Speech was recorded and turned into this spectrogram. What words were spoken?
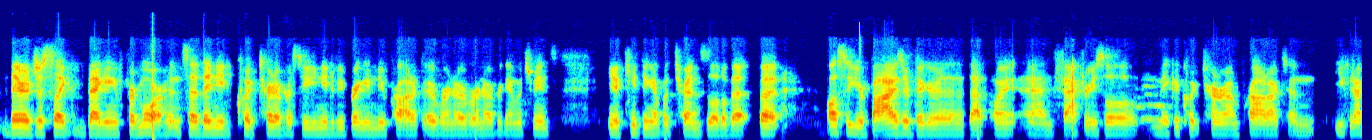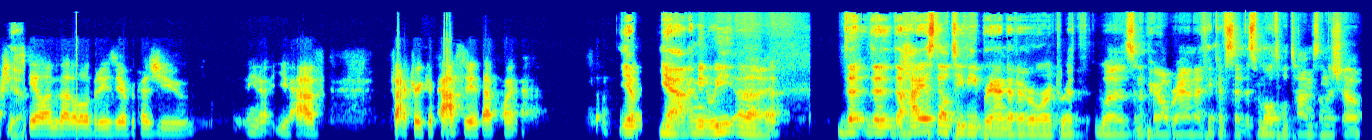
they're just like begging for more and so they need quick turnover so you need to be bringing new product over and over and over again which means you know keeping up with trends a little bit but also your buys are bigger than at that point and factories will make a quick turnaround product and you can actually yeah. scale into that a little bit easier because you you know you have factory capacity at that point so. yep yeah i mean we uh yeah. The, the the highest ltv brand i've ever worked with was an apparel brand i think i've said this multiple times on the show it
